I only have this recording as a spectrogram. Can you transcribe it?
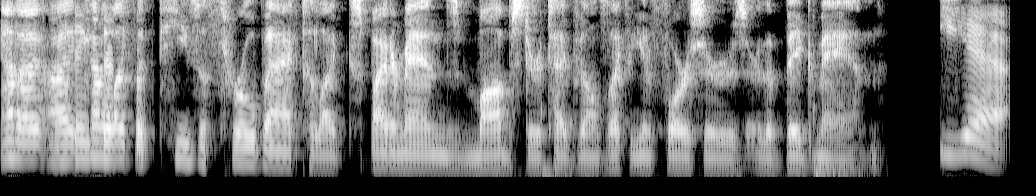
And I, I I, kind of like that he's a throwback to like Spider Man's mobster type villains, like the Enforcers or the Big Man. yeah,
